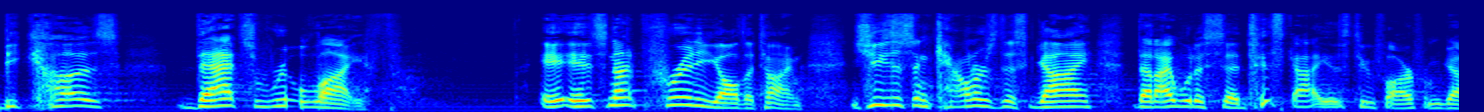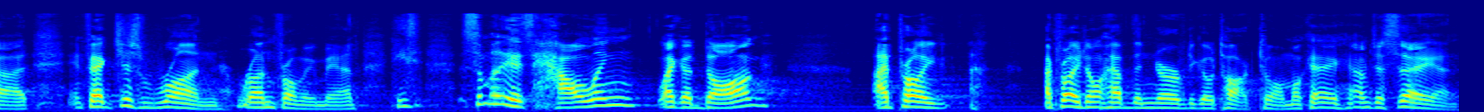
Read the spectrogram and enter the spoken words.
because that's real life. It's not pretty all the time. Jesus encounters this guy that I would have said, This guy is too far from God. In fact, just run. Run from him, man. He's somebody that's howling like a dog. I probably I probably don't have the nerve to go talk to him, okay? I'm just saying.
